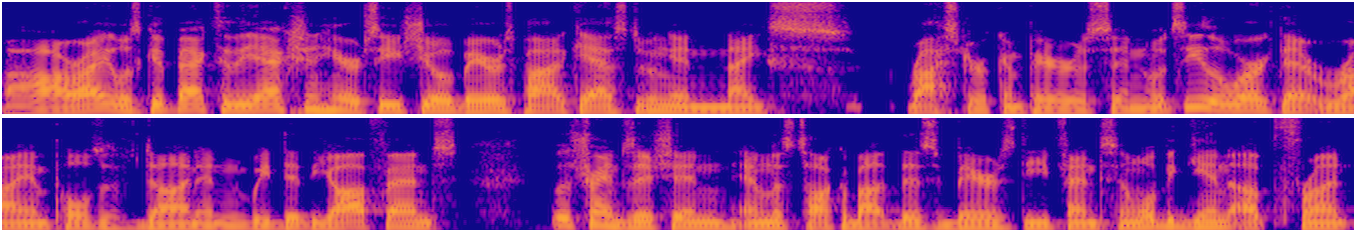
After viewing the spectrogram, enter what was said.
All right, let's get back to the action here. CHGO Bears podcast doing a nice roster comparison. Let's see the work that Ryan Poles has done, and we did the offense. Let's transition and let's talk about this Bears defense, and we'll begin up front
